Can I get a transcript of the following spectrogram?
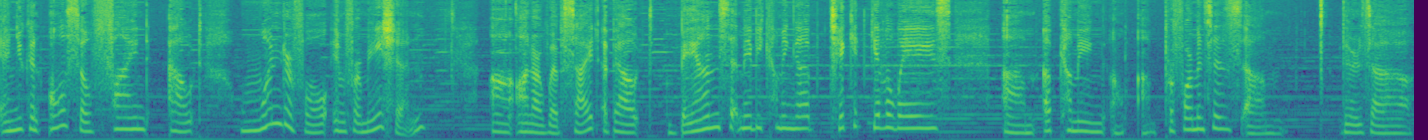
and you can also find out wonderful information uh, on our website about bands that may be coming up, ticket giveaways, um, upcoming uh, um, performances. Um, there's a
